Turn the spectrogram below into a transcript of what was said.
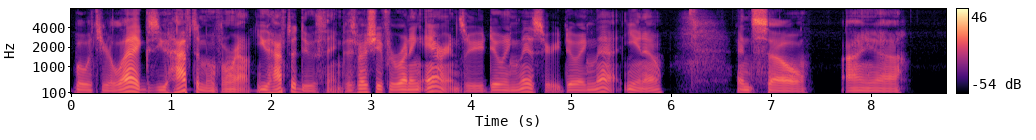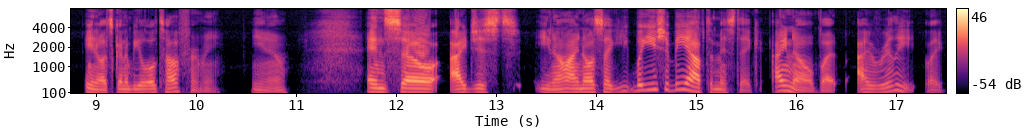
but with your legs, you have to move around. You have to do things, especially if you're running errands or you're doing this or you're doing that, you know, and so I, uh, you know, it's going to be a little tough for me, you know, and so I just, you know, I know it's like, but you should be optimistic. I know, but I really, like,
